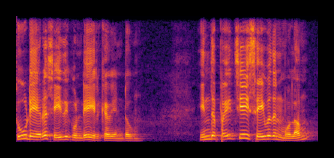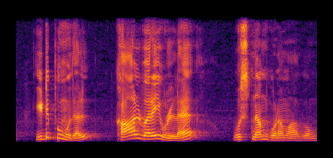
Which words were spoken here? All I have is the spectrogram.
சூடேற செய்து கொண்டே இருக்க வேண்டும். இந்த பயிற்சியை செய்வதன் மூலம் இடுப்பு முதல் கால் வரை உள்ள உஷ்ணம் குணமாகும்.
